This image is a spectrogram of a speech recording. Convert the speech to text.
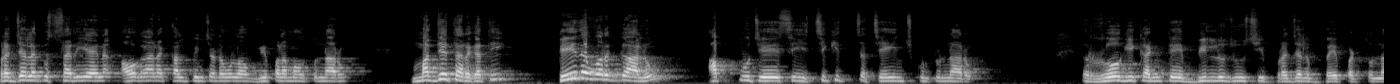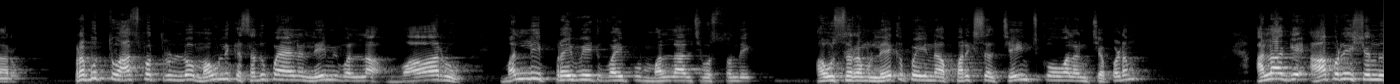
ప్రజలకు సరి అయిన అవగాహన కల్పించడంలో విఫలమవుతున్నారు. మధ్యతరగతి పేద వర్గాలు అప్పు చేసి చికిత్స చేయించుకుంటున్నారు. రోగి కంటే బిల్లు చూసి ప్రజలు భయపడుతున్నారు. ప్రభుత్వ ఆసుపత్రుల్లో మౌలిక సదుపాయాల లేమి వల్ల వారు మళ్ళీ ప్రైవేట్ వైపు మళ్ళాల్సి వస్తుంది. అవసరం లేకపోయినా పరీక్షలు చేయించుకోవాలని చెప్పడం అలాగే ఆపరేషన్లు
